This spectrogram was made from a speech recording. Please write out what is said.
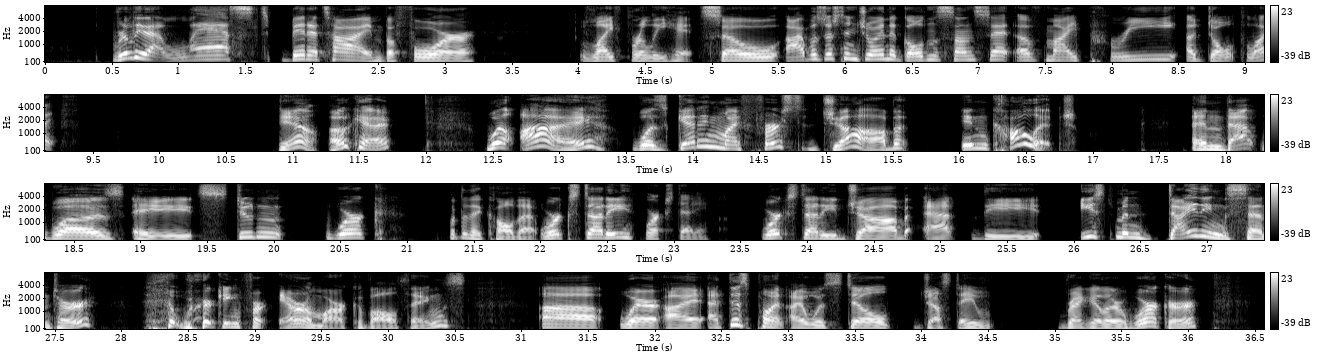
really that last bit of time before life really hit. So I was just enjoying the golden sunset of my pre-adult life. Yeah, okay. Well, I was getting my first job in college. And that was a student work, what do they call that? Work study, Work study. work study job at the Eastman Dining Center, working for Aramark of all things. Uh, where I at this point I was still just a regular worker,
